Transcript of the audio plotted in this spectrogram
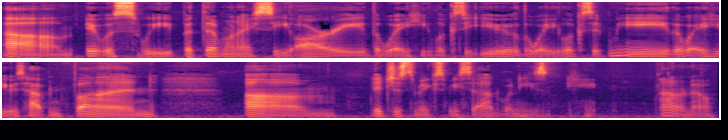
Um, it was sweet, but then when I see Ari, the way he looks at you, the way he looks at me, the way he was having fun, um, it just makes me sad when he's. He, I don't know.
